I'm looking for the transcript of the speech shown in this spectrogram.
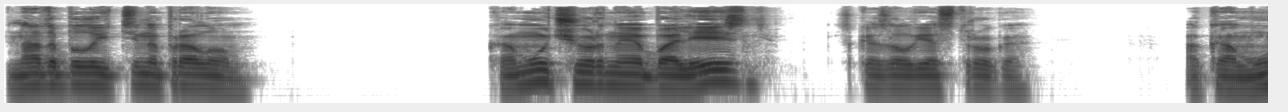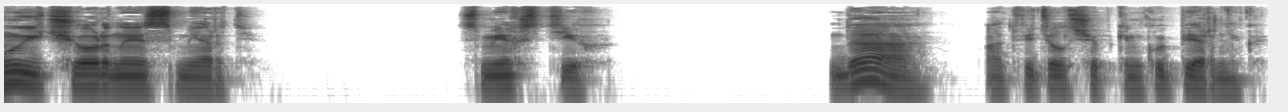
Надо было идти на пролом. «Кому черная болезнь?» — сказал я строго. «А кому и черная смерть?» Смех стих. «Да», — ответил Щепкин-Куперник.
